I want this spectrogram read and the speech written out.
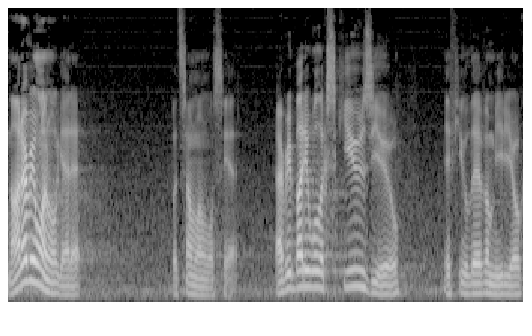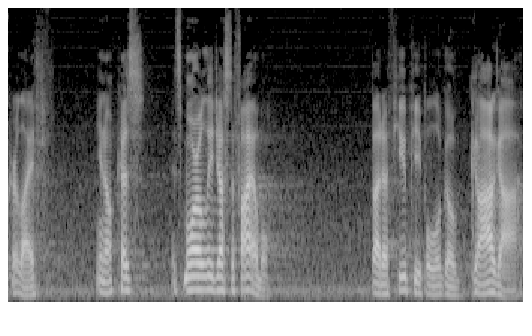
Not everyone will get it, but someone will see it. Everybody will excuse you if you live a mediocre life, you know, because it's morally justifiable. But a few people will go gaga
